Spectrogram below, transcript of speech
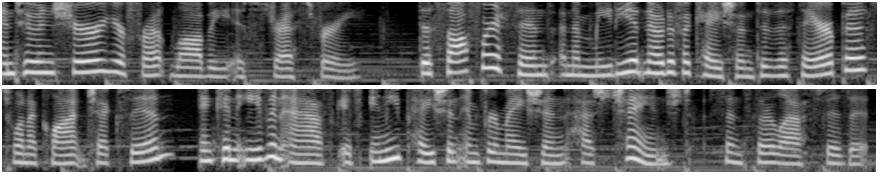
and to ensure your front lobby is stress free. The software sends an immediate notification to the therapist when a client checks in and can even ask if any patient information has changed since their last visit.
